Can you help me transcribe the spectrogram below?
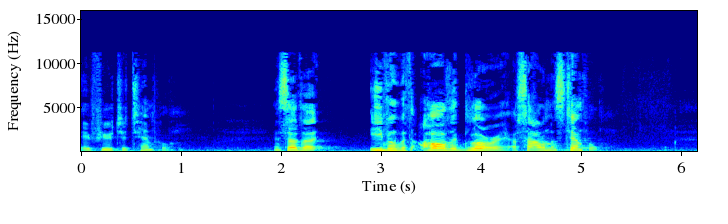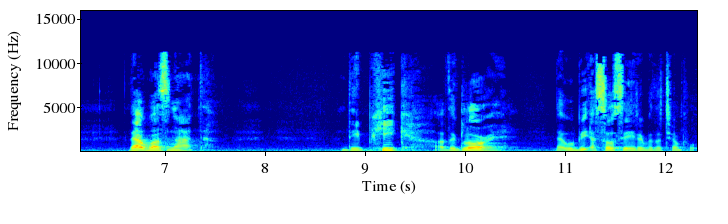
a future temple. And so that even with all the glory of Solomon's temple, that was not the peak of the glory that would be associated with the temple.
